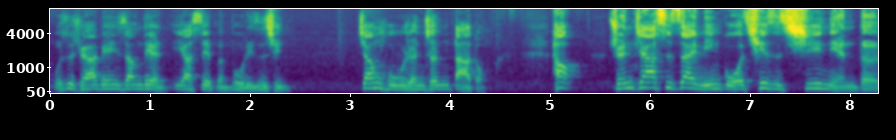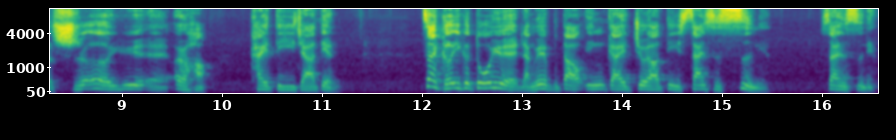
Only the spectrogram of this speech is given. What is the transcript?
我是全家便利商店 E R C 本部林志清，江湖人称大董。好，全家是在民国七十七年的十二月二号。开第一家店，再隔一个多月，两个月不到，应该就要第三十四年，三十四年。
